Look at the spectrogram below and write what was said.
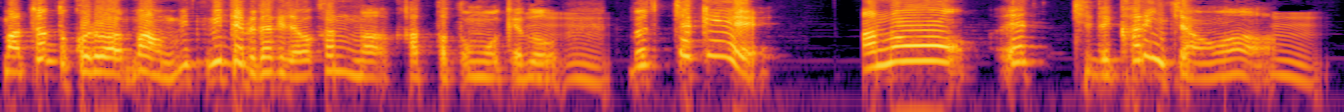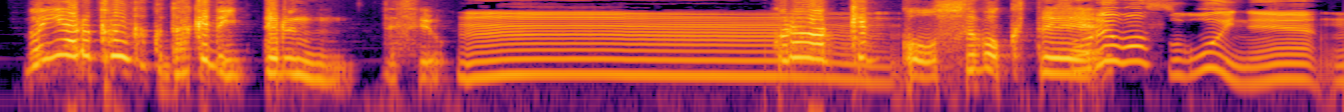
まあちょっとこれは、まあ見てるだけじゃわかんなかったと思うけど、うんうん、ぶっちゃけ、あのエッチでかりんちゃんは、うん、VR 感覚だけで言ってるんですよ。これは結構すごくて。それはすごいね。う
